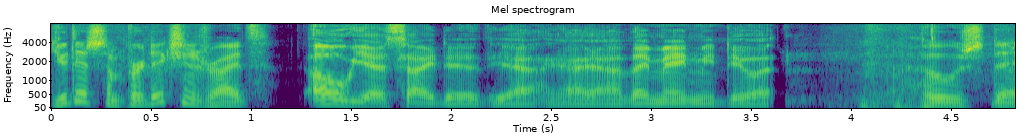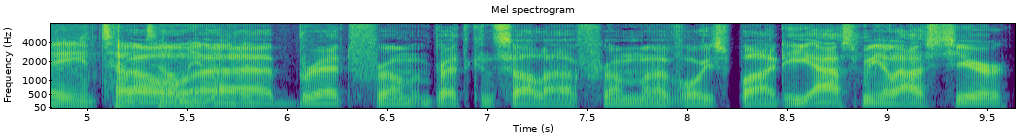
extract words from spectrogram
You did some predictions, right? Oh, yes, I did. Yeah, yeah, yeah. They made me do it. Who's they? Tell, tell me about uh, it. Brett from Brett Kinsella from uh, VoiceBot. He asked me last year,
